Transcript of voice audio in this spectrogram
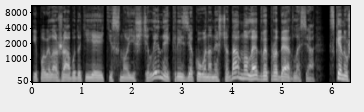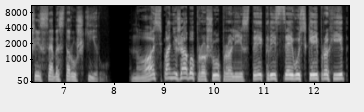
І повела жабу до тієї тісної щілини, крізь яку вона нещодавно ледве продерлася, скинувши із себе стару шкіру. Ну ось, пані жабо, прошу пролізти крізь цей вузький прохід.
